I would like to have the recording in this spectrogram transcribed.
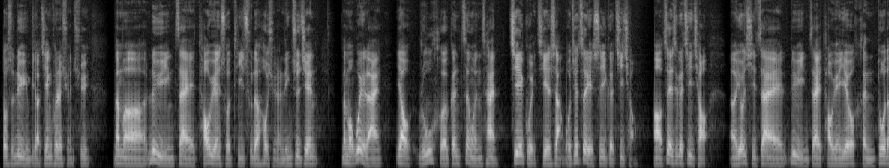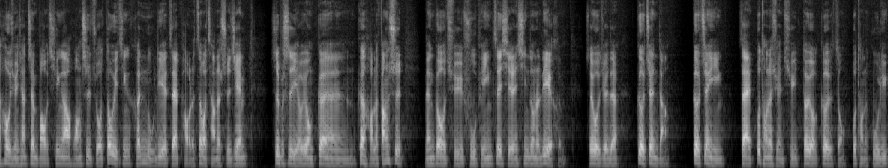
都是绿营比较艰困的选区。那么，绿营在桃园所提出的候选人林志坚，那么未来要如何跟郑文灿接轨接上？我觉得这也是一个技巧啊，这也是个技巧。呃，尤其在绿营在桃园也有很多的候选，像郑宝清啊、黄世卓都已经很努力的在跑了这么长的时间，是不是有用更更好的方式能够去抚平这些人心中的裂痕？所以我觉得各政党、各阵营在不同的选区都有各种不同的顾虑。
